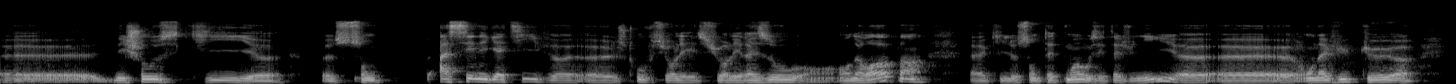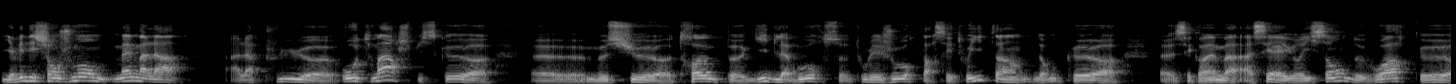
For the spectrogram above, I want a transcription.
euh, choses qui sont assez négatives, je trouve, sur les, réseaux en, Europe. Hein, qui le sont peut-être moins aux États-Unis. on a vu qu'il il y avait des changements même à la, la plus haute marche, puisque Monsieur Trump guide la bourse tous les jours par ses tweets. Hein. donc, euh, c'est quand même assez ahurissant de voir que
